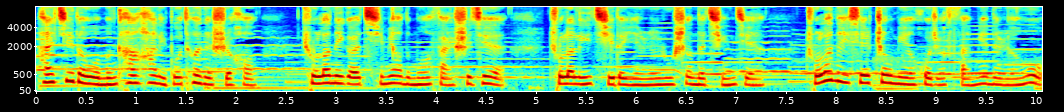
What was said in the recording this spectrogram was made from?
还记得我们看《哈利波特》的时候，除了那个奇妙的魔法世界，除了离奇的引人入胜的情节，除了那些正面或者反面的人物，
